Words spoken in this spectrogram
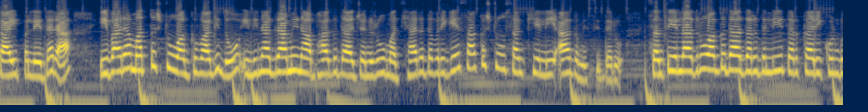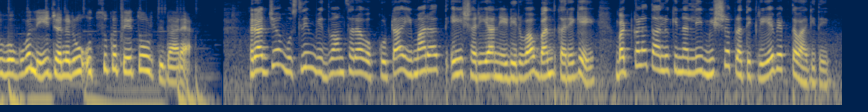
ಕಾಯಿಪಲ್ಲೆ ದರ ಈ ವಾರ ಮತ್ತಷ್ಟು ಅಗ್ಗವಾಗಿದ್ದು ಇಲ್ಲಿನ ಗ್ರಾಮೀಣ ಭಾಗದ ಜನರು ಮಧ್ಯಾಹ್ನದವರೆಗೆ ಸಾಕಷ್ಟು ಸಂಖ್ಯೆಯಲ್ಲಿ ಆಗಮಿಸಿದ್ದರು. ಸಂತೆಯಲ್ಲಾದರೂ ಅಗ್ಗದ ದರದಲ್ಲಿ ತರಕಾರಿ ಕೊಂಡು ಹೋಗುವಲ್ಲಿ ಜನರು ಉತ್ಸುಕತೆ ತೋರುತ್ತಿದ್ದಾರೆ. ರಾಜ್ಯ ಮುಸ್ಲಿಂ ವಿದ್ವಾಂಸರ ಒಕ್ಕೂಟ ಇಮಾರತ್ ಎ ಶರಿಯಾ ನೀಡಿರುವ ಬಂದ್ ಕರೆಗೆ ಭಟ್ಕಳ ತಾಲೂಕಿನಲ್ಲಿ ಮಿಶ್ರ ಪ್ರತಿಕ್ರಿಯೆ ವ್ಯಕ್ತವಾಗಿದೆ.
